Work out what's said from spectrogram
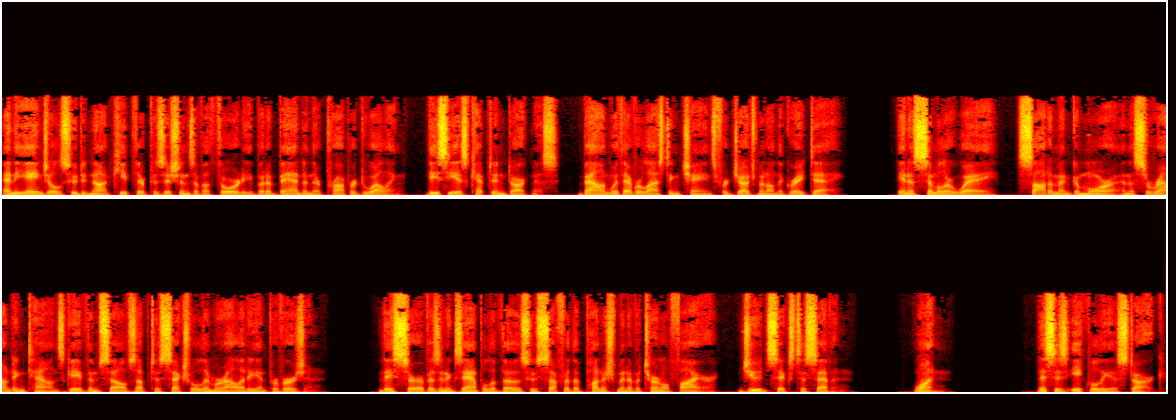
And the angels who did not keep their positions of authority but abandoned their proper dwelling, these he has kept in darkness, bound with everlasting chains for judgment on the great day. In a similar way, Sodom and Gomorrah and the surrounding towns gave themselves up to sexual immorality and perversion. They serve as an example of those who suffer the punishment of eternal fire. Jude 6 7. 1. This is equally as stark.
